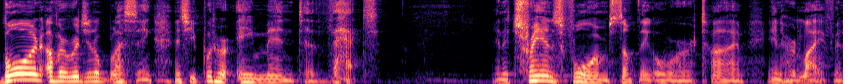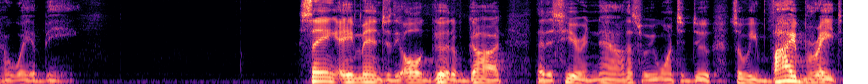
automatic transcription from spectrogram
born of original blessing. And she put her amen to that. And it transformed something over her time in her life, in her way of being. Saying amen to the all good of God that is here and now, that's what we want to do. So we vibrate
